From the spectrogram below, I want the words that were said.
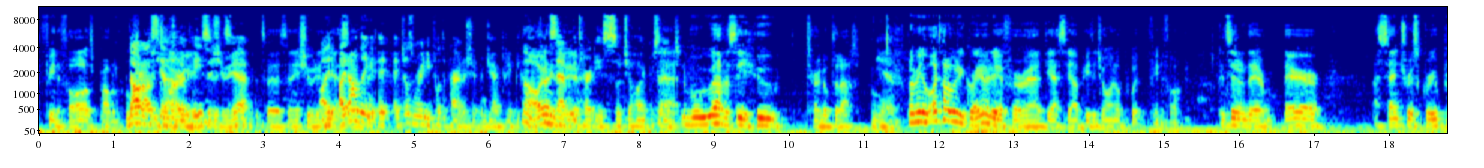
Fianna Fáil's problem. No, no, that's the Entirely. SDLP's It's- issue. it's- Yeah, It's, a, it's an issue. I, I don't think it, it doesn't really put the partnership in jeopardy because No, I I think think so 70 30 is such a high Yeah, percent. but we will have to see who turned up to that. Yeah, But I mean, I thought it would be a great idea for uh, the SDLP to join up with Fianna Fáil, considering they're they're a centrist group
